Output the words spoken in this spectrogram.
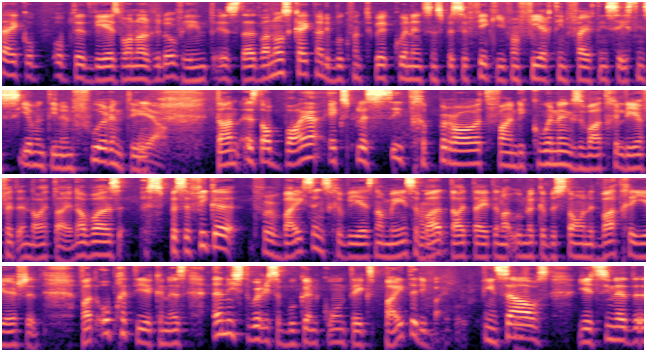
take op op dit wees waarna Rudolf hint is dat wanneer ons kyk na die boek van 2 Konings en spesifiek hier van 14, 15, 16, 17 en vorentoe. Ja dan is daar baie eksplisiet gepraat van die konings wat geleef het in daai tyd. Daar was spesifieke verwysings gewees na mense wat hmm. daai tyd en daai oomblikke bestaan het, wat geheers het, wat opgeteken is in historiese boeke en konteks buite die Bybel. En selfs jy sien dit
